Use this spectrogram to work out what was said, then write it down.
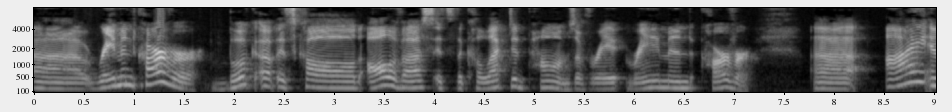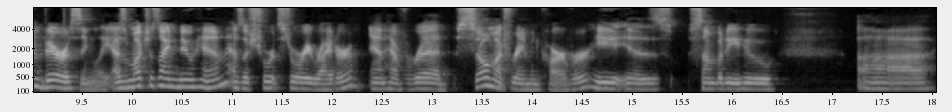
Uh, Raymond Carver book of it's called All of Us. It's the collected poems of Ray, Raymond Carver. Uh, I embarrassingly, as much as I knew him as a short story writer and have read so much Raymond Carver, he is somebody who. Uh,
